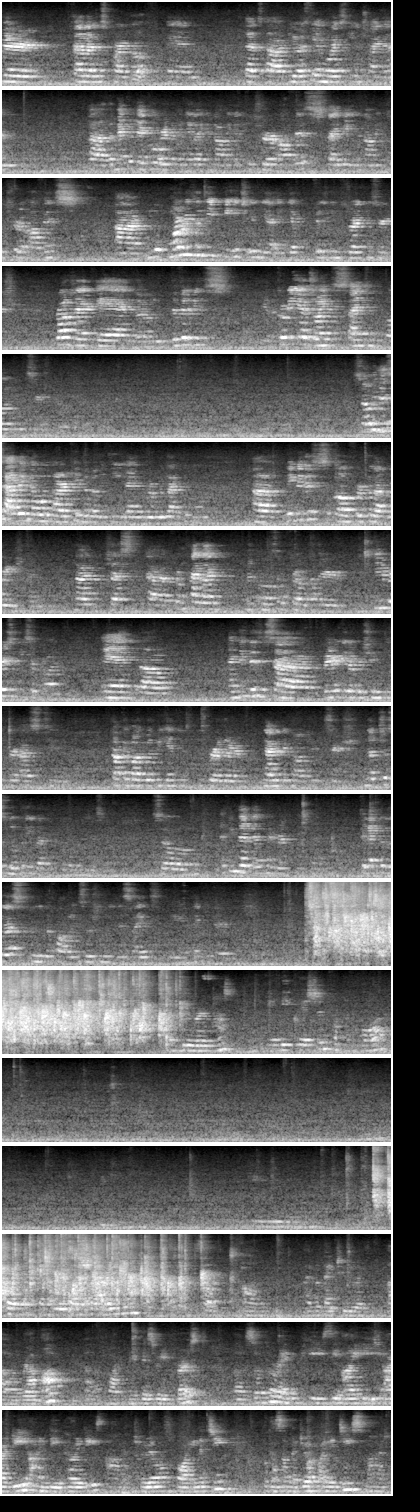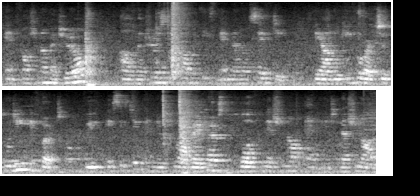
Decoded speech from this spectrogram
where Thailand is part of, and that's uh, USD MOSD in China. Uh, the MECO-TECO, or the Manila Economic and Cultural Office, Taipei Economic Cultural Office. Uh, more recently, PH India, India Philippines Joint Research Project, and um, the Philippines Korea Joint Science and Technology Research Program. So with this having known our capability and where we'd like to go, uh, maybe this is a call for collaboration, not just uh, from Thailand, but also from other universities abroad. And um, I think this is a very good opportunity for us to talk about what we can do to further nanotechnology research, not just locally, but globally as well. So I think that ends my presentation. Connect with us through the following social media sites. Thank you very much. Thank you very much. Any question from the floor? Thank you. So thank you for sharing. So um, I would like to uh, wrap up uh, for necessary first. Uh, so current PCIEERD R&D priorities are materials for energy, focus on material for energy, smart and functional materials, uh, materials properties and nano safety. They are looking forward to putting effort with existing and new collaborators, both national and international.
